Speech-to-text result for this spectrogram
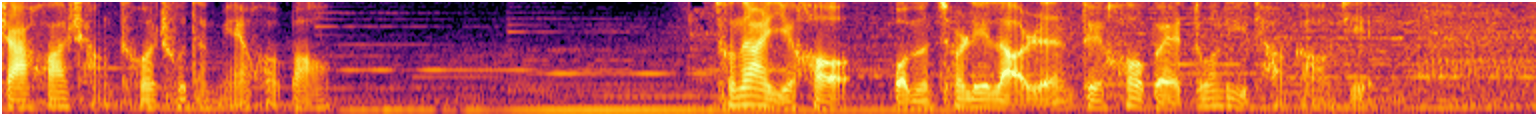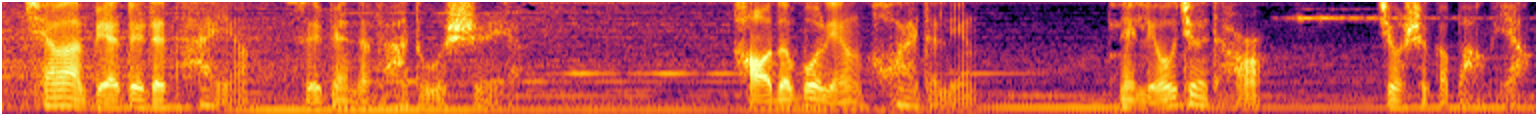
扎花厂拖出的棉花包。从那以后，我们村里老人对后辈多了一条告诫：千万别对着太阳随便的发毒誓呀。好的不灵，坏的灵，那刘倔头就是个榜样。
